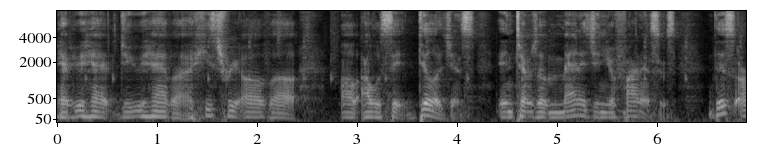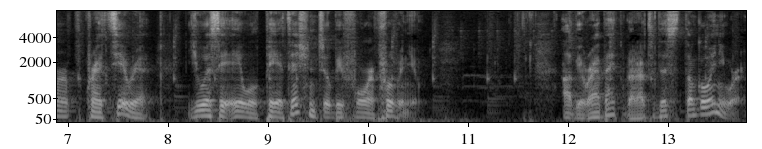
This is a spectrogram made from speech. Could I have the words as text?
Have you had? Do you have a history of, uh, of I would say, diligence in terms of managing your finances? These are criteria USAA will pay attention to before approving you. I'll be right back right after this. Don't go anywhere.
